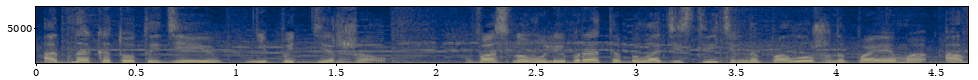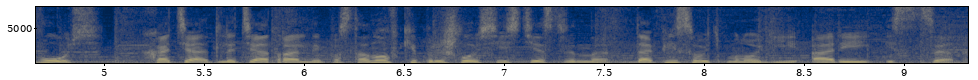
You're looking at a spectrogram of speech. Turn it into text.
однако тот идею не поддержал. В основу либретто была действительно положена поэма «Авось», хотя для театральной постановки пришлось, естественно, дописывать многие арии и сцены.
